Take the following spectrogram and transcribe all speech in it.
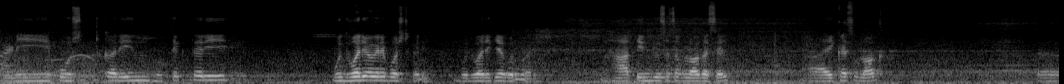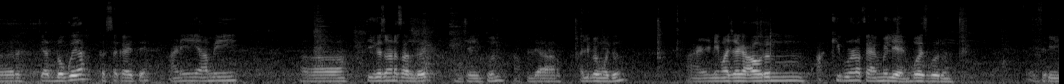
आणि पोस्ट करीन बहुतेक तरी बुधवारी वगैरे पोस्ट करीन. बुधवारी किंवा गुरुवारी. हा तीन दिवसाचा ब्लॉग असेल. एकच ब्लॉग तर त्यात बघूया कसं काय ते. आणि आम्ही अं, तिघंजणं चाललो आहेत म्हणजे इथून आपल्या अलिबागमधून. आणि माझ्या गावावरून अख्खी पूर्ण फॅमिली आहे बस भरून काहीतरी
